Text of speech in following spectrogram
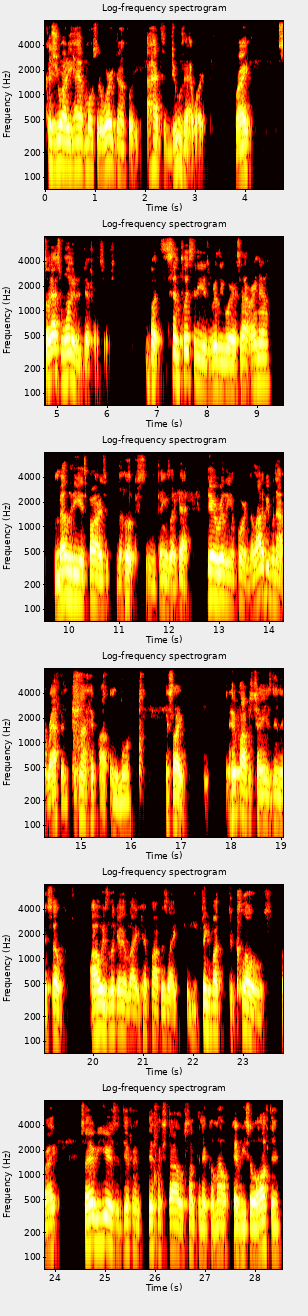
because you already have most of the work done for you. I had to do that work, right? So that's one of the differences. But simplicity is really where it's at right now. Melody, as far as the hooks and things like that, they're really important. A lot of people not rapping. It's not hip hop anymore. It's like hip hop has changed in itself. I always look at it like hip hop is like think about the clothes, right? So every year is a different different style of something that come out every so often.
